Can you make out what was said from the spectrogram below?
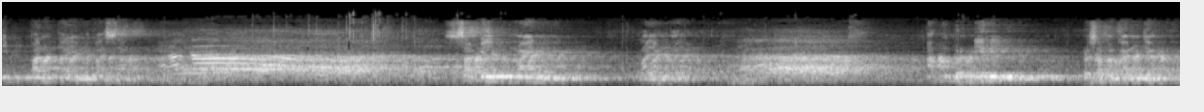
di pantai Makassar sambil bermain layang-layang. Aku berdiri bersama Ganjar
